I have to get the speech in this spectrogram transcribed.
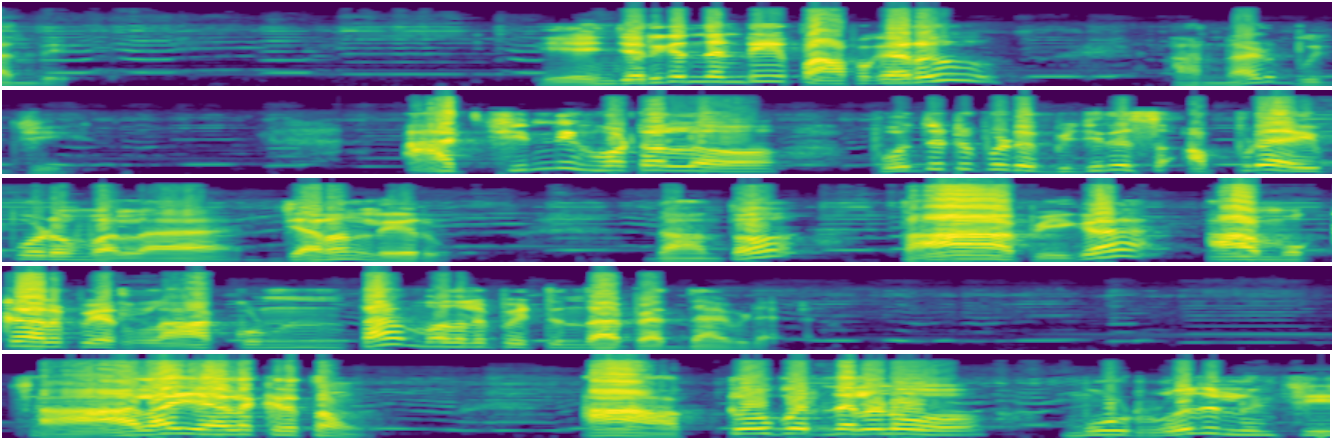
అంది. ఏం జరిగిందండి పాపగారు? అన్నాడు బుజ్జి. ఆ చిన్ని హోటల్లో పొద్దుటప్పుడు బిజినెస్ అప్పుడే అయిపోవడం వల్ల జనం లేరు. దాంతో తాపిగా ఆ ముక్కాల పీట లాక్కుంటా మొదలుపెట్టింది ఆ పెద్ద ఆవిడ చాలా ఏళ్ళ క్రితం ఆ అక్టోబర్ నెలలో మూడు రోజుల నుంచి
